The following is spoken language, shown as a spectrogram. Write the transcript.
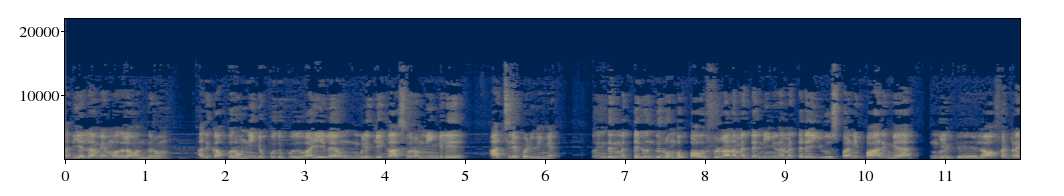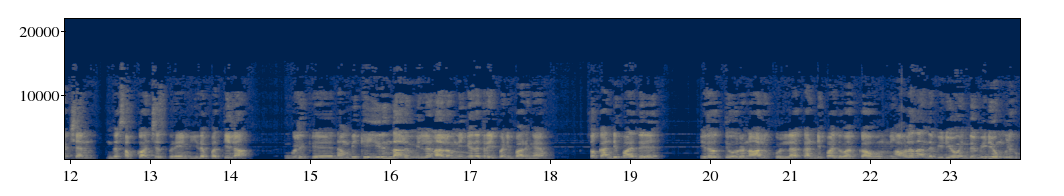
அது எல்லாமே முதல்ல வந்துடும் அதுக்கப்புறம் நீங்கள் புது புது வழியில் உங்களுக்கே காசு வரும். நீங்களே ஆச்சரியப்படுவீங்க. ஸோ இந்த மெத்தட் வந்து ரொம்ப பவர்ஃபுல்லான மெத்தட் நீங்கள் இந்த மெத்தடை யூஸ் பண்ணி பாருங்க. உங்களுக்கு லா ஆஃப் அட்ராக்ஷன் இந்த சப்கான்ஷியஸ் பிரெயின் இதை பற்றிலாம் உங்களுக்கு நம்பிக்கை இருந்தாலும் இல்லைனாலும் நீங்கள் இதை ட்ரை பண்ணி பாருங்க. ஸோ கண்டிப்பாக இது இருபத்தி ஒரு நாளுக்குள்ள கண்டிப்பாக இது ஒர்க் ஆகும். அவ்வளோதான் இந்த வீடியோ இந்த வீடியோ உங்களுக்கு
